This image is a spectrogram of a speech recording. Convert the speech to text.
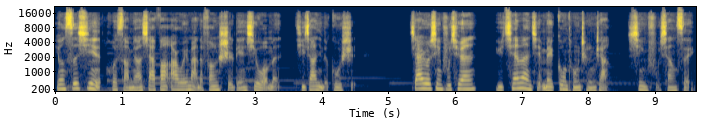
用私信或扫描下方二维码的方式联系我们，提交你的故事，加入幸福圈，与千万姐妹共同成长。幸福相随。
